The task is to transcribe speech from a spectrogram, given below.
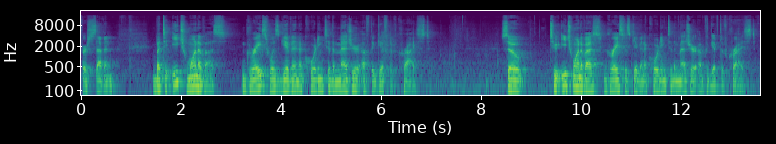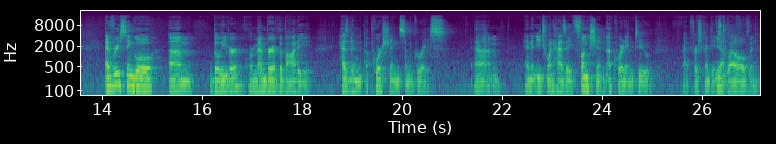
verse seven. But to each one of us, grace was given according to the measure of the gift of Christ. So, to each one of us, grace was given according to the measure of the gift of Christ. Every single um, believer or member of the body has been apportioned some grace. Um, and each one has a function according to right First Corinthians Yeah. 12 and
